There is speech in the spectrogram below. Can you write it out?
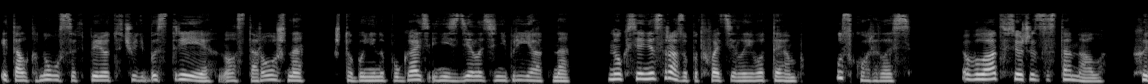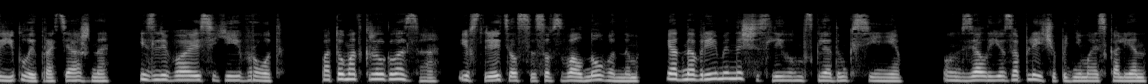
и толкнулся вперед чуть быстрее, но осторожно, чтобы не напугать и не сделать неприятно. Но Ксения сразу подхватила его темп, ускорилась. Влад все же застонал, хрипло и протяжно, изливаясь ей в рот. Потом открыл глаза и встретился со взволнованным и одновременно счастливым взглядом Ксении. Он взял ее за плечи, поднимая с колен,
